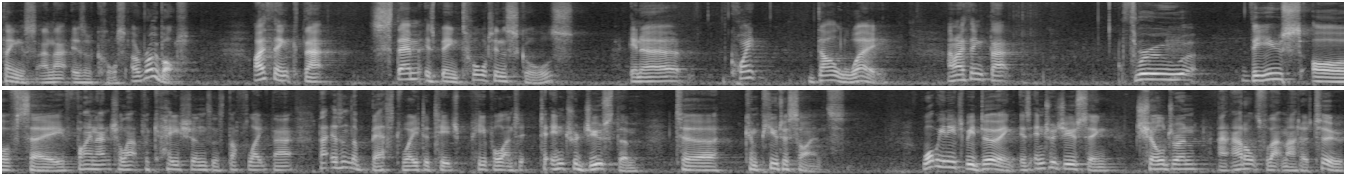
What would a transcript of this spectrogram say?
things, and that is, of course, a robot. I think that STEM is being taught in schools in a quite dull way. And I think that through the use of, say, financial applications and stuff like that, that isn't the best way to teach people and to, to introduce them to computer science. What we need to be doing is introducing children and adults for that matter too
